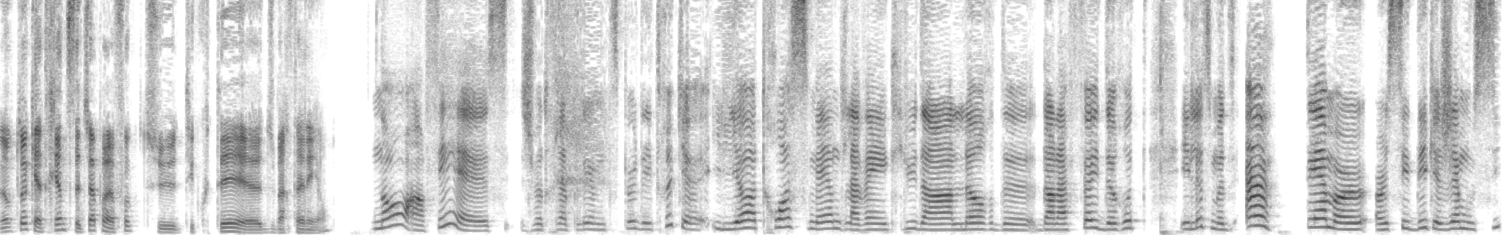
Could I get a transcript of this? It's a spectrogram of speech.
Donc, toi, Catherine, c'était-tu la première fois que tu t'écoutais euh, du Martin Léon? Non, en fait, euh, je vais te rappeler un petit peu des trucs. Euh, Il y a trois semaines, je l'avais inclus dans l'ordre, dans la feuille de route. Et là, tu m'as dit Ah, thème, un, un CD que j'aime aussi.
